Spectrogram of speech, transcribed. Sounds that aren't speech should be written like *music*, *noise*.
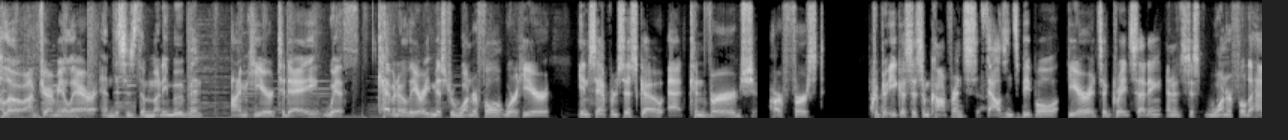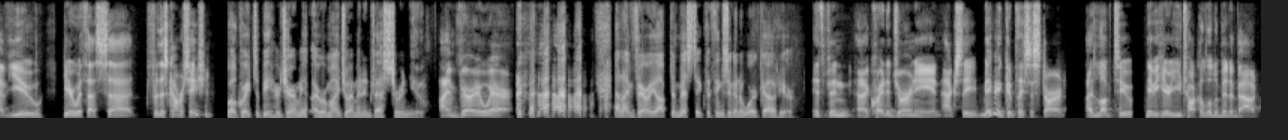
Hello, I'm Jeremy Allaire, and this is the Money Movement. I'm here today with Kevin O'Leary, Mr. Wonderful. We're here in San Francisco at Converge, our first crypto ecosystem conference. Thousands of people here. It's a great setting, and it's just wonderful to have you here with us uh, for this conversation. Well, great to be here, Jeremy. I remind you, I'm an investor in you. I am very aware. *laughs* and I'm very optimistic that things are going to work out here. It's been uh, quite a journey, and actually, maybe a good place to start. I'd love to maybe hear you talk a little bit about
